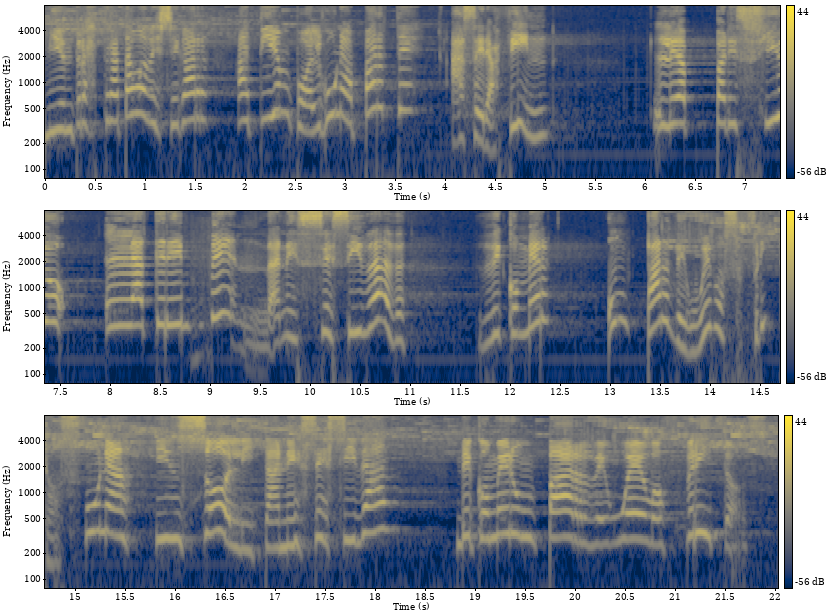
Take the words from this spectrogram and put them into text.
Mientras trataba de llegar a tiempo a alguna parte, A Serafín le apareció la tremenda necesidad de comer un par de huevos fritos. una insólita necesidad de comer un par de huevos fritos.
